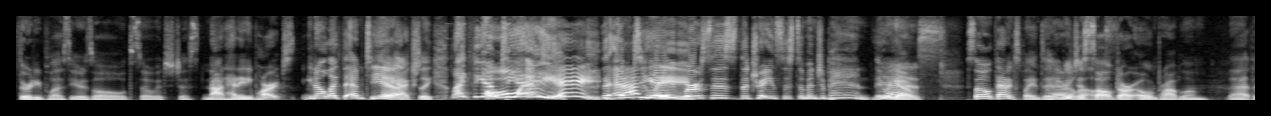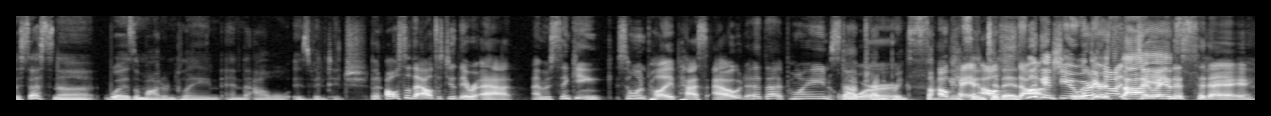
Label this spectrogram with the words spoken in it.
30 plus years old, so it's just not had any parts. You know, like the MTA Yeah. actually. Like the MTA. Oh, MTA, The MTA versus the train system in Japan. There Yes. we go. So that explains it. We just solved our own problem that the Cessna was a modern plane and the Owl is vintage. But also the altitude they were at. I was thinking someone probably pass out at that point. Stop trying to bring science okay, into I'll this. stop. Look at you with We're your not doing this today.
